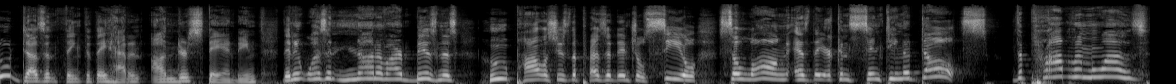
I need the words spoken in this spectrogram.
who doesn't think that they had an understanding that it wasn't none of our business who polishes the presidential seal so long as they are consenting adults? The problem was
